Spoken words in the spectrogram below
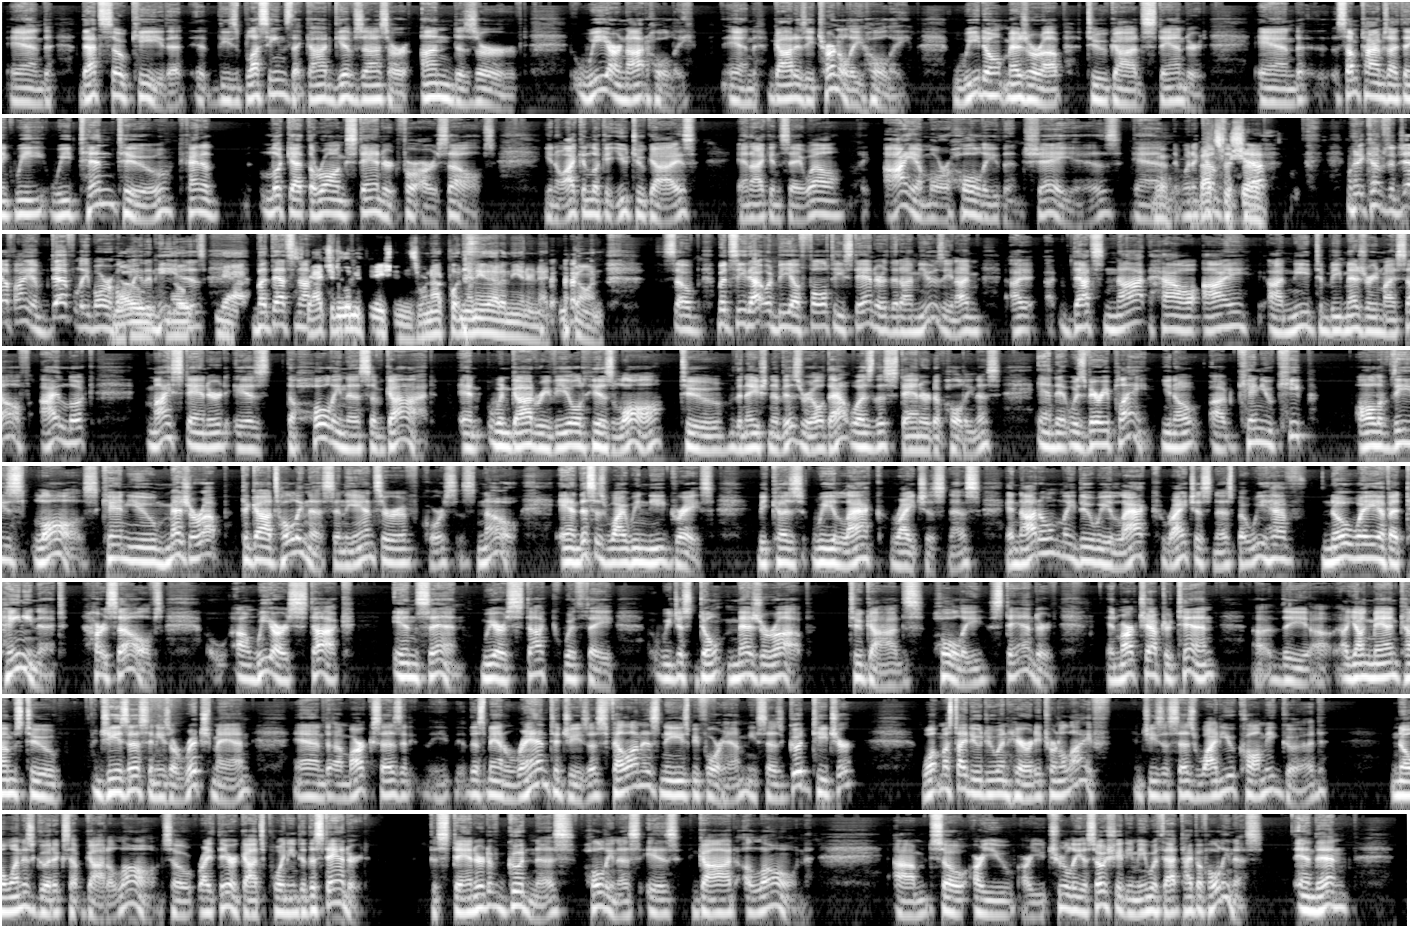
And that's so key that these blessings that God gives us are undeserved. We are not holy, and God is eternally holy. We don't measure up to God's standard. And sometimes I think we we tend to kind of look at the wrong standard for ourselves. You know, I can look at you two guys and I can say, well, I am more holy than Shea is. And yeah, when it comes to sure. Jeff, when it comes to Jeff, I am definitely more holy no, than he no, is. Yeah. But that's not statute of limitations. We're not putting any of that on the internet. Keep going. so, but see, that would be a faulty standard that I'm using. I'm, I, that's not how I uh, need to be measuring myself. I look, my standard is the holiness of God. And when God revealed his law to the nation of Israel, that was the standard of holiness. And it was very plain. You know, uh, can you keep all of these laws? Can you measure up to God's holiness? And the answer, of course, is no. And this is why we need grace because we lack righteousness. And not only do we lack righteousness, but we have no way of attaining it ourselves. Uh, we are stuck in sin. We are stuck with a, we just don't measure up to God's holy standard. In Mark chapter 10, uh, the uh, a young man comes to Jesus and he's a rich man and uh, Mark says that he, this man ran to Jesus, fell on his knees before him. He says, "Good teacher, what must I do to inherit eternal life?" And Jesus says, "Why do you call me good? No one is good except God alone." So right there God's pointing to the standard. The standard of goodness, holiness is God alone. Um, so are you are you truly associating me with that type of holiness? And then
